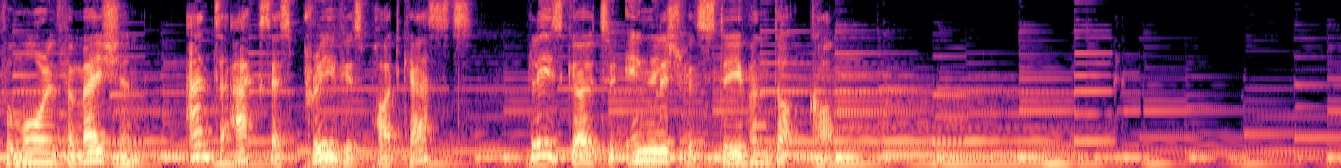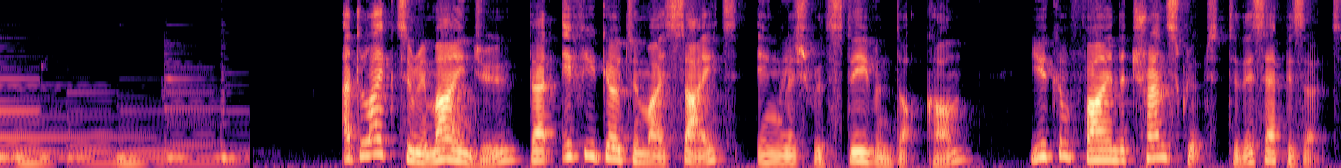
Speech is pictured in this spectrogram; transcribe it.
For more information and to access previous podcasts, please go to EnglishWithStephen.com. like to remind you that if you go to my site, englishwithstephen.com, you can find the transcript to this episode.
